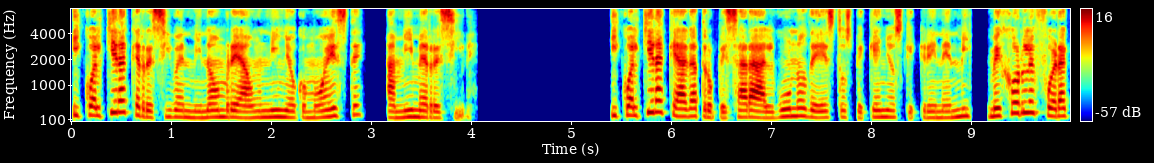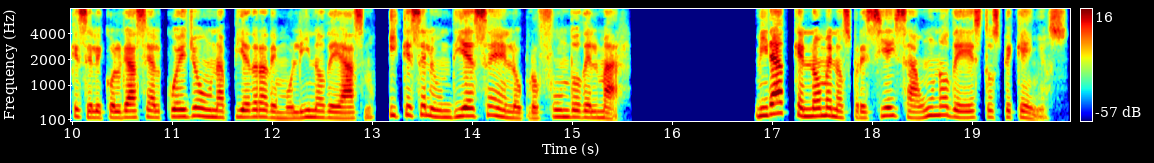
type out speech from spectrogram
Y cualquiera que reciba en mi nombre a un niño como este, a mí me recibe. Y cualquiera que haga tropezar a alguno de estos pequeños que creen en mí, mejor le fuera que se le colgase al cuello una piedra de molino de asno, y que se le hundiese en lo profundo del mar. Mirad que no menospreciéis a uno de estos pequeños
